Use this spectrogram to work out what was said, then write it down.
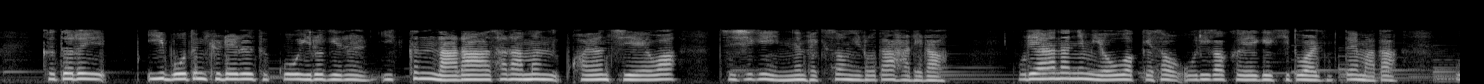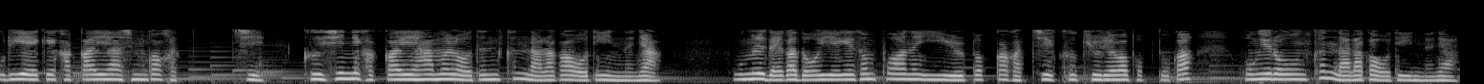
그들의 이 모든 규례를 듣고 이르기를 이 큰 나라 사람은 과연 지혜와 지식이 있는 백성이로다 하리라. 우리 하나님 여호와께서 우리가 그에게 기도할 때마다 우리에게 가까이 하심과 같이 그 신이 가까이 함을 얻은 큰 나라가 어디 있느냐? 오늘 내가 너희에게 선포하는 이 율법과 같이 그 규례와 법도가 공의로운 큰 나라가 어디 있느냐?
